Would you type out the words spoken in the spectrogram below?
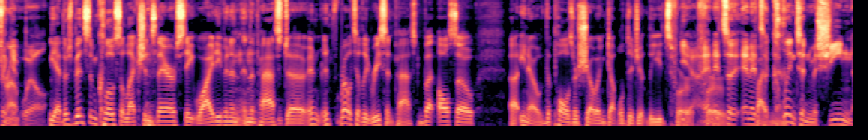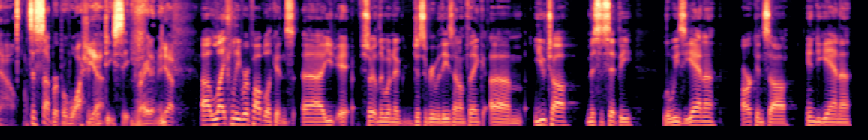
think Trump. it will. Yeah, there's been some close elections there, statewide, even in, in the past, uh, in, in relatively recent past. But also, uh, you know, the polls are showing double-digit leads for. Yeah, for and it's a and it's a Biden there. Clinton machine now. It's a suburb of Washington Yeah. D.C., right? I mean, Yep. uh, likely Republicans. Uh, you eh, certainly wouldn't disagree with these. I don't think. Um, Utah, Mississippi, Louisiana, Arkansas, Indiana,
